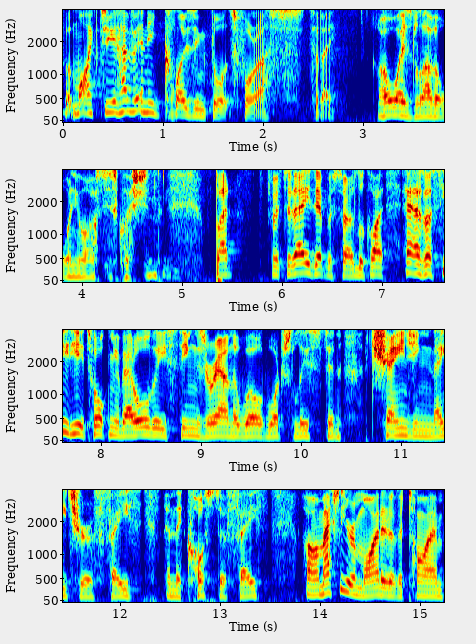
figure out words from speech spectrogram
But Mike, do you have any closing thoughts for us today? I always love it when you ask this question. But for today's episode, look, I, as I sit here talking about all these things around the World Watch list and changing nature of faith and the cost of faith, I'm actually reminded of a time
